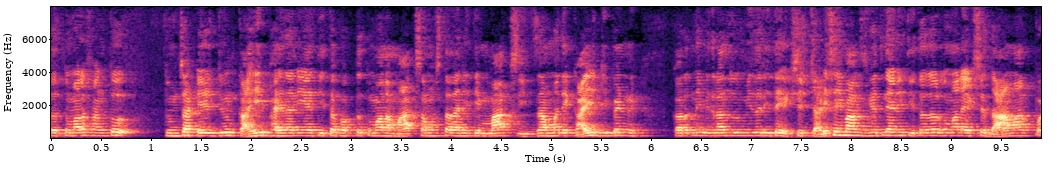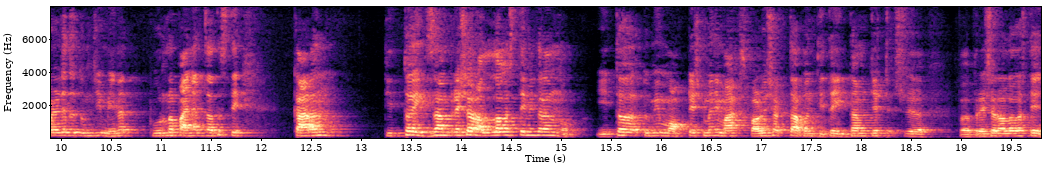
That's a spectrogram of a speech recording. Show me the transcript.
तर तुम्हाला सांगतो तुमचा टेस्ट देऊन काही फायदा नाही आहे. तिथं फक्त तुम्हाला मार्क्स समजतात आणि ते मार्क्स एक्झाममध्ये काहीच डिपेंड करत नाही. मित्रांनो तुम्ही जर इथे एकशे चाळीसही मार्क्स घेतले आणि तिथं जर तुम्हाला एकशे दहा मार्क पडले तर तुमची मेहनत पूर्ण पाण्यात जात असते. कारण तिथं एक्झाम प्रेशर अलग असते मित्रांनो. इथं तुम्ही मॉक टेस्टमध्ये मार्क्स पाडू शकता पण तिथं एक्झामचे प्रेशर अलग असते.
